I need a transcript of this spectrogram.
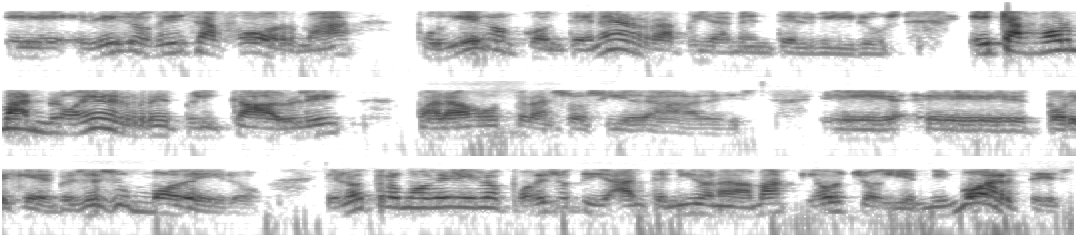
eh, ellos de esa forma pudieron contener rápidamente el virus. Esta forma no es replicable para otras sociedades. por ejemplo, ese es un modelo. El otro modelo, por eso han tenido nada más que 8 o 10 mil muertes.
